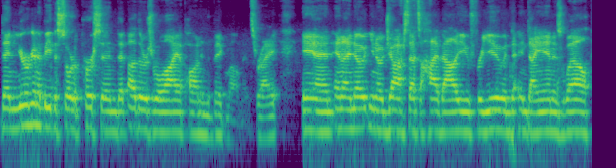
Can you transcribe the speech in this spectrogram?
then you're going to be the sort of person that others rely upon in the big moments, right? And and I know you know Josh, that's a high value for you and, and Diane as well.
